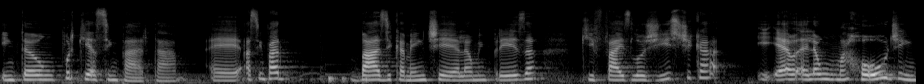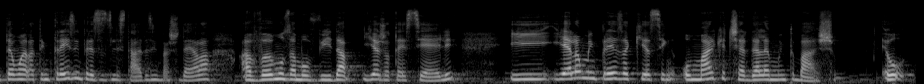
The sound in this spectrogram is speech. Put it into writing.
Então, por que a Simpar, tá? É, a Simpar, basicamente, ela é uma empresa que faz logística. E é, ela é uma holding, então ela tem três empresas listadas embaixo dela: a Vamos, a Movida e a JSL. E, e ela é uma empresa que, assim, o market share dela é muito baixo. Eu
